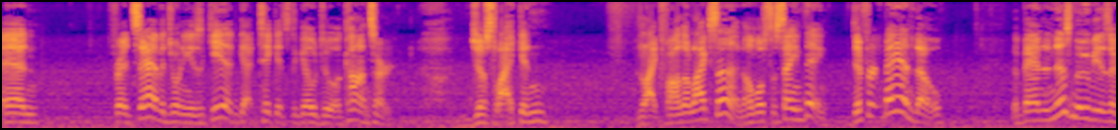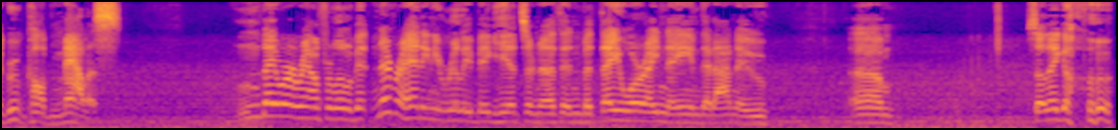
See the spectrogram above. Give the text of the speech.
And Fred Savage, when he was a kid, got tickets to go to a concert, just like in like Father Like Son, almost the same thing. Different band though. The band in this movie is a group called Malice. Mm, They were around for a little bit, never had any really big hits or nothing, but they were a name that I knew. Um, so they go.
